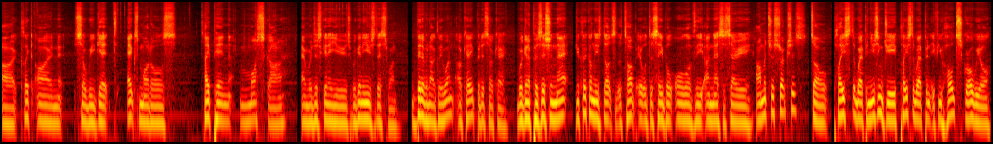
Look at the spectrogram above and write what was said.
Uh click on so we get x models. Type in moscar and we're just going to use, we're going to use this one. A bit of an ugly one, okay, but it's okay. We're going to position that. If you click on these dots at the top, it will disable all of the unnecessary armature structures. So place the weapon using G, place the weapon. If you hold scroll wheel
